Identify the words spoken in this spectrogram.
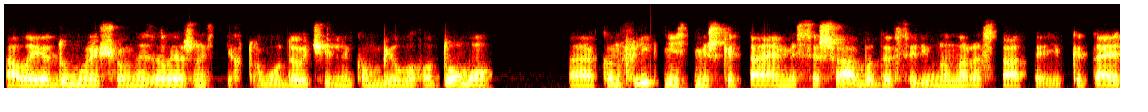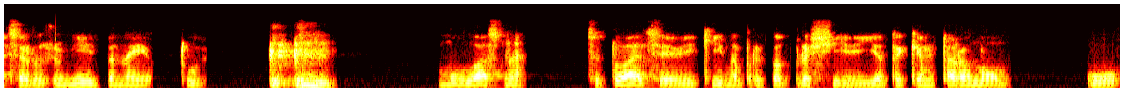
Але я думаю, що в незалежності, хто буде очільником Білого Дому, е, конфліктність між Китаєм і США буде все рівно наростати. І в Китаї це розуміють, до неї готують. Тому, власне, ситуація, в якій, наприклад, Росія є таким тараном у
